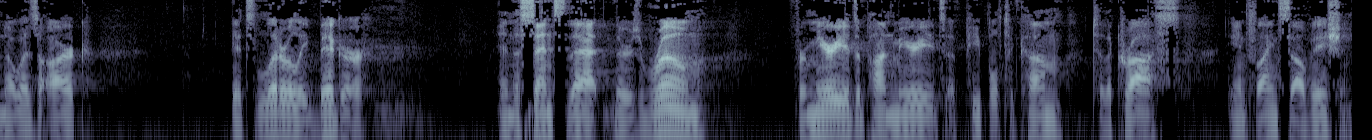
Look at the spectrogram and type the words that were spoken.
Noah's ark, it's literally bigger in the sense that there's room for myriads upon myriads of people to come to the cross and find salvation.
